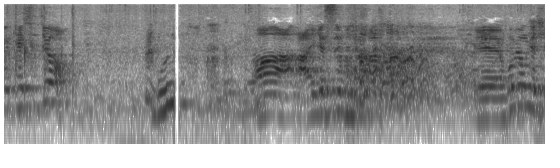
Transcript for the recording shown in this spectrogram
여기 계시죠? 아 알겠습니다. 예, 호명되신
